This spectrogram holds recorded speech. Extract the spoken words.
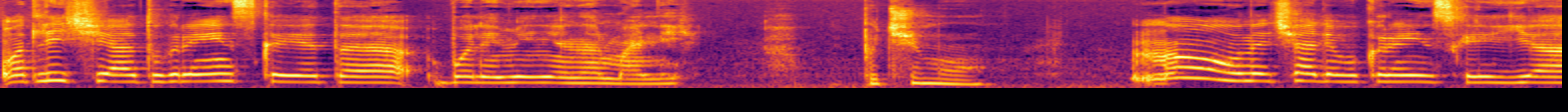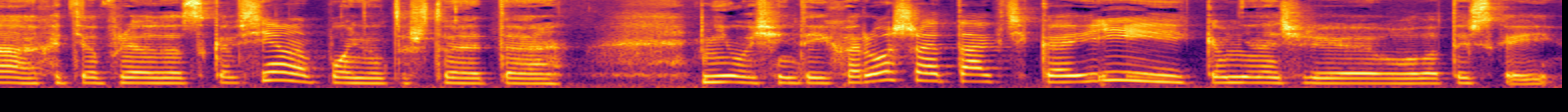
В отличие от украинской, это более-менее нормальный. Почему? Ну, вначале в украинской я хотел привязаться ко всем, а понял то, что это не очень-то и хорошая тактика, и ко мне начали в латышской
